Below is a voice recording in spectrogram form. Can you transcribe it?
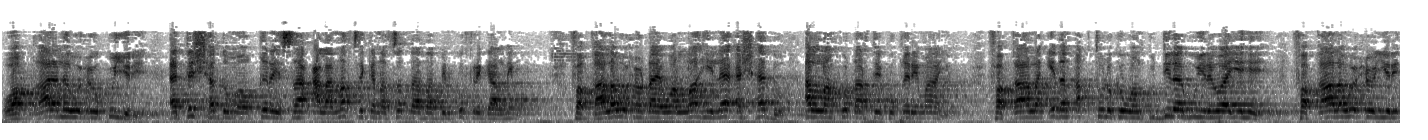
wa qaala lahu wuxuu ku yidhi atashhadu ma uqiraysaa calaa nafsika nafsadaada bilkufri gaalnimo faqaala wuxuu dhahay wallaahi laa ashhadu allan ku dhaartay ku qiri maayo faqaala idan aqtuluka waan ku dilaa buu yidhi waayahe faqaala wuxuu yidhi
